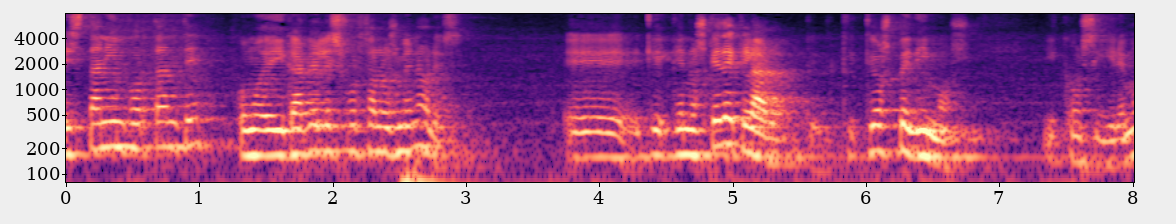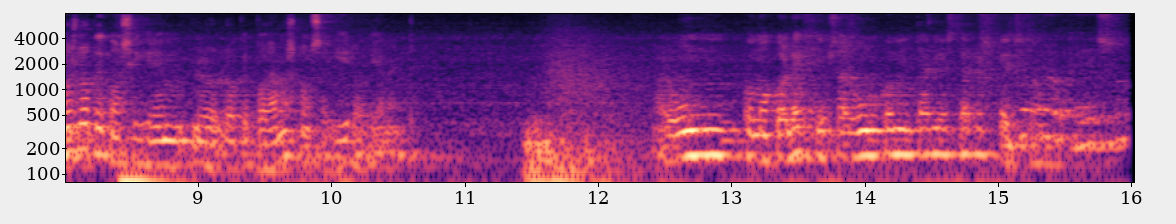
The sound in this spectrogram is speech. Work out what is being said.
es tan importante como dedicarle el esfuerzo a los menores. Eh, que, nos quede claro que, que- os pedimos y conseguiremos lo que conseguiremos, lo que podamos conseguir, obviamente. ¿Algún, como colegios, algún comentario a este respecto? Yo creo que eso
